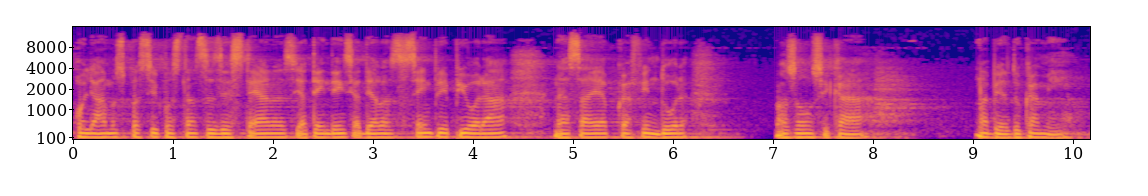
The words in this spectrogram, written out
olharmos para as circunstâncias externas e a tendência delas sempre piorar nessa época findoura, nós vamos ficar na beira do caminho.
